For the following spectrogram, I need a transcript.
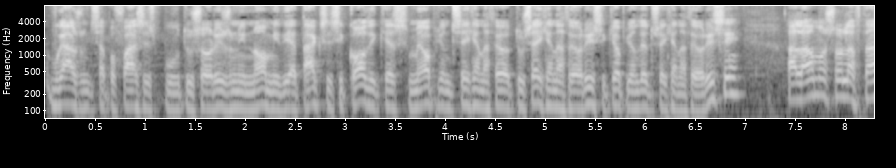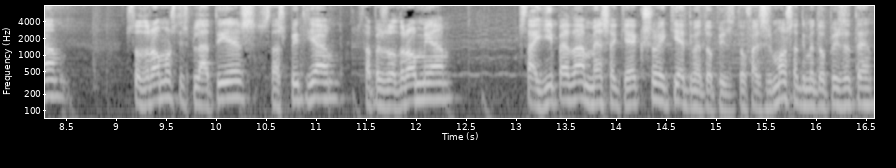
βγάζουν τις αποφάσεις που τους ορίζουν οι νόμοι, οι διατάξεις, οι κώδικες με όποιον τους έχει, αναθεω... τους έχει αναθεωρήσει και όποιον δεν τους έχει αναθεωρήσει. Αλλά όμως όλα αυτά στο δρόμο, στις πλατείες, στα σπίτια, στα πεζοδρόμια, στα γήπεδα, μέσα και έξω, εκεί αντιμετωπίζεται. Ο φασισμός αντιμετωπίζεται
